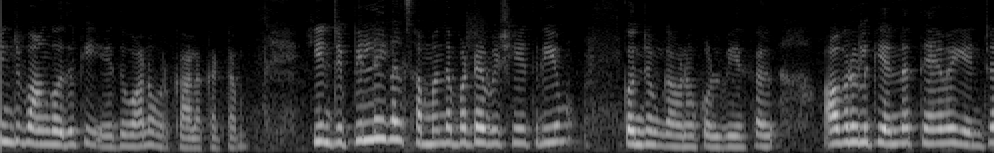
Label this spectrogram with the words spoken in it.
இன்று வாங்குவதற்கு ஏதுவான ஒரு காலகட்டம். இன்று பிள்ளைகள் சம்பந்தப்பட்ட விஷயத்திலையும் கொஞ்சம் கவனம் கொள்வீர்கள். அவர்களுக்கு என்ன தேவை என்று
